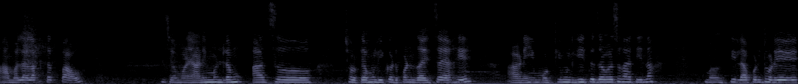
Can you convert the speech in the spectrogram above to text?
आम्हाला लागतात पाव. त्याच्यामुळे आणि म्हटलं आज छोट्या मुलीकडं पण जायचं आहे. आणि मोठी मुलगी इथं जवळच राहते ना. मग तिला पण थोडे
